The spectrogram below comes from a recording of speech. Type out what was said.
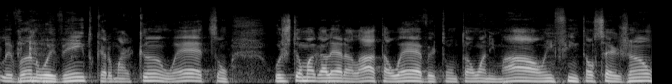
levando o evento, que era o Marcão, o Edson. Hoje tem uma galera lá, tá o Everton, tá o Animal, enfim, tá o Serjão.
